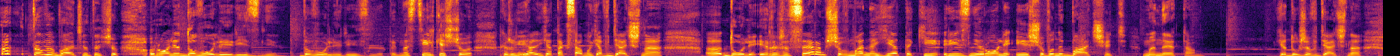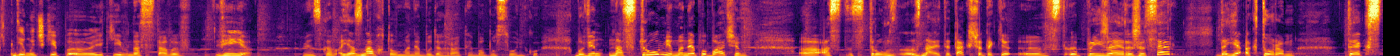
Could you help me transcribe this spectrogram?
то ви бачите, що ролі доволі різні. Доволі різні. Та Настільки, що кажу, я, я так само я вдячна е, долі і режисерам, що в мене є такі різні ролі, і що вони бачать мене там. Я дуже вдячна дімочці, е, який в нас ставив Вія. Він сказав, а я знав, хто в мене буде грати бабусоньку. Бо він на струмі мене побачив, е, а струм, знаєте, так, що таке? Е, Приїжджає режисер, дає акторам текст,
